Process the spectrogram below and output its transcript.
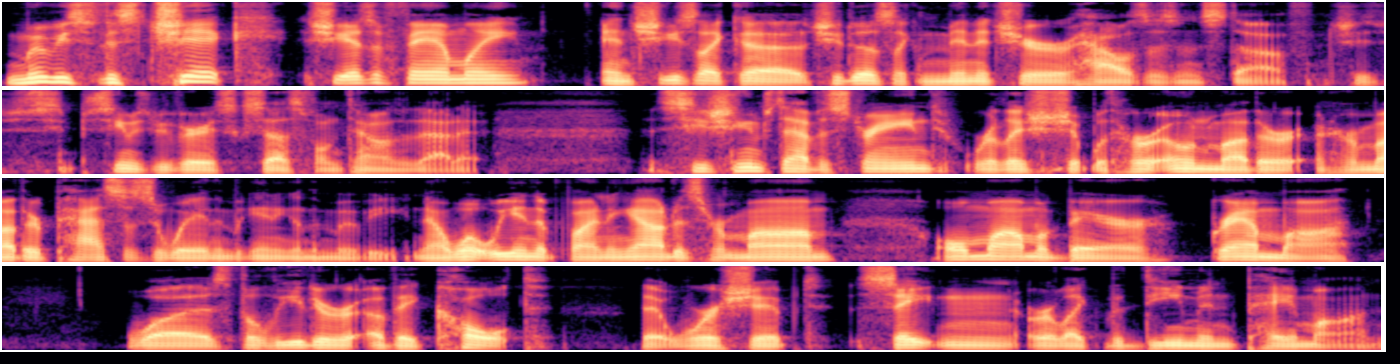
movies this chick, she has a family and she's like a she does like miniature houses and stuff. She seems to be very successful and talented at it. She seems to have a strained relationship with her own mother, and her mother passes away in the beginning of the movie. Now, what we end up finding out is her mom, old Mama Bear, Grandma, was the leader of a cult that worshipped Satan or like the demon Paimon.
